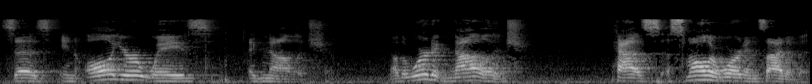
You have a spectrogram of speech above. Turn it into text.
says, In all your ways, acknowledge Him. Now, the word acknowledge has a smaller word inside of it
